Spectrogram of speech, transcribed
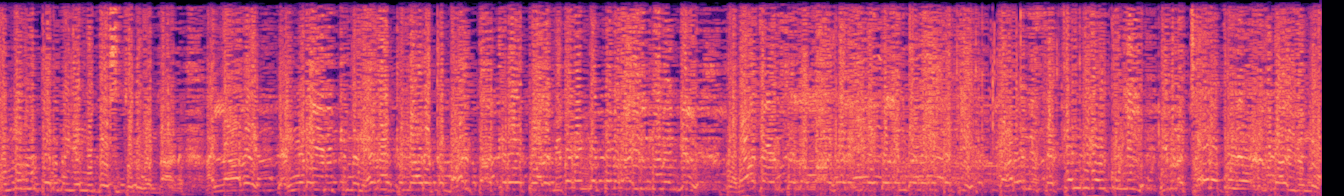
കൊന്നുകൂട്ടരുത് എന്ന് ഉദ്ദേശിച്ചതുകൊണ്ടാണ് അല്ലാതെ ഞങ്ങളുടെ ഇരിക്കുന്ന നേതാക്കന്മാരൊക്കെ ഭാരതാക്കരെ പോലെ വിവരങ്ങത്തവരായിരുന്നുവെങ്കിൽ പ്രവാചകൻ സല്ലാഹു അലൈഹി പറ്റി പറഞ്ഞ് സെക്കൻഡുകൾക്കുള്ളിൽ ഇവിടെ ചോരപ്പുഴ ഒഴുകുമായിരുന്നു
